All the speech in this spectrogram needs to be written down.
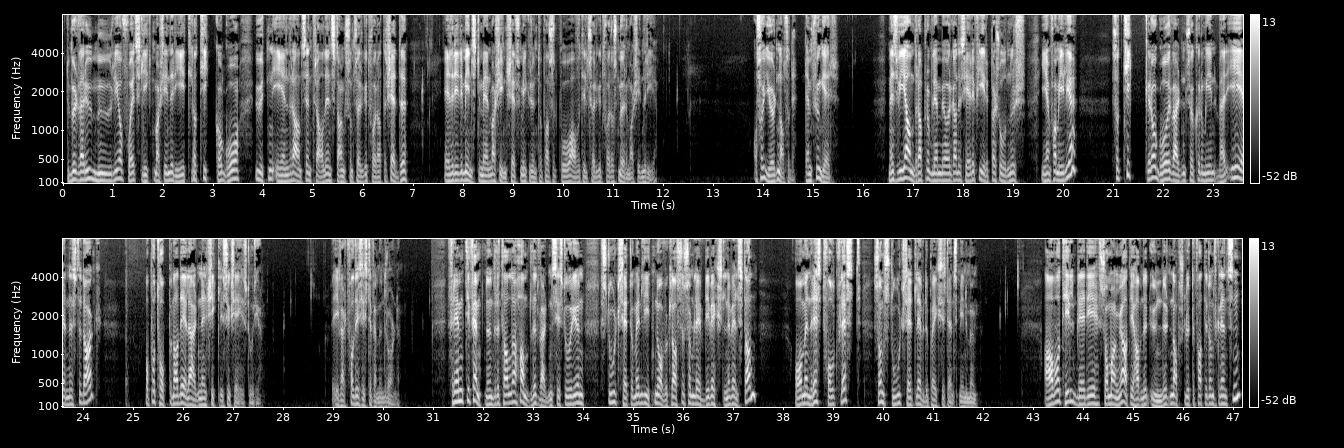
det burde være umulig å få et slikt maskineri til å tikke og gå uten en eller annen sentral instans som sørget for at det skjedde, eller i det minste med en maskinsjef som gikk rundt og passet på og av og til sørget for å smøre maskineriet. Og så gjør den altså det. Den fungerer. Mens vi andre har problemer med å organisere fire personers i en familie, så tikker og går verdensøkonomien hver eneste dag, og på toppen av det hele er den en skikkelig suksesshistorie i hvert fall de siste 500 årene. Frem til 1500-tallet handlet verdenshistorien stort sett om en liten overklasse som levde i vekslende velstand, og om en rest folk flest som stort sett levde på eksistensminimum. Av og til ble de så mange at de havnet under den absolutte fattigdomsgrensen.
